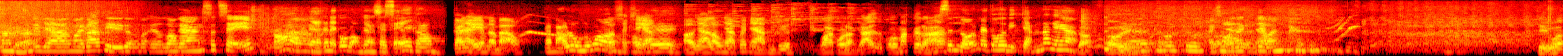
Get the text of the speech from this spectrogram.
sao nữa và ngoài ra thì gọn gàng sạch sẽ có không nè cái này có gọn gàng sạch sẽ hay không cái này em đảm bảo đảm bảo luôn đúng không Rất sạch sẽ. ok ở nhà lau nhà quét nhà thường xuyên Qua coi đàn gái coi mắt cái đã. xin lỗi hôm nay tôi hơi bị chảnh đó nghe Trời ơi. dạ cô Anh dạ, Soái. chào anh Chịu á.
